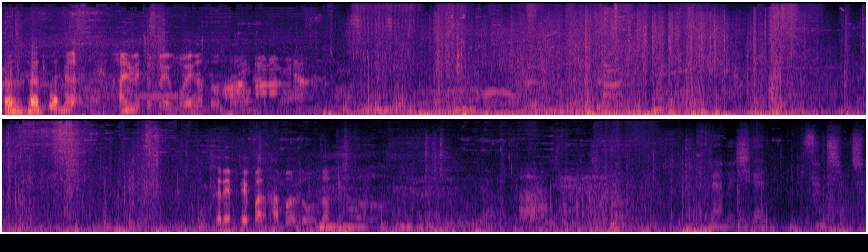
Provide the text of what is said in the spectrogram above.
할배 저쪽에 우회 간노. 트랩 백방 한 번 더 온다. 남은 시간 30초.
